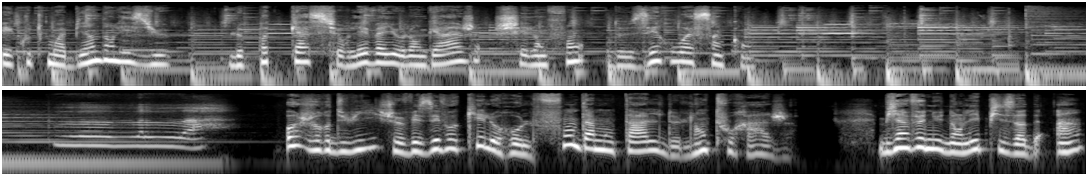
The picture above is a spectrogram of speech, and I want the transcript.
Écoute-moi bien dans les yeux, le podcast sur l'éveil au langage chez l'enfant de 0 à 5 ans. Aujourd'hui, je vais évoquer le rôle fondamental de l'entourage. Bienvenue dans l'épisode 1,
